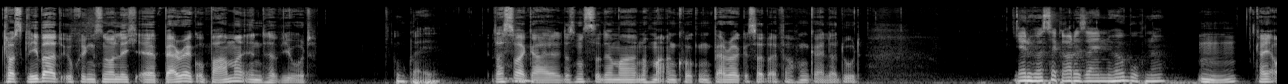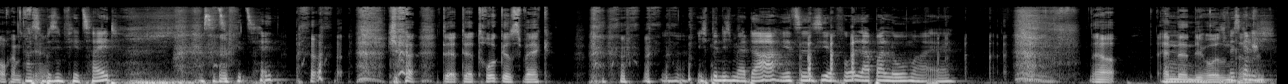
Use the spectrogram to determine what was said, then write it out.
Klaus Kleber hat übrigens neulich äh, Barack Obama interviewt. Oh, geil. Das war geil, das musst du dir mal nochmal angucken. Barack ist halt einfach ein geiler Dude. Ja, du hörst ja gerade sein Hörbuch, ne? Mhm, kann ich auch empfehlen. Hast du ein bisschen viel Zeit? Hast du zu viel Zeit? ja, der, der Druck ist weg. ich bin nicht mehr da, jetzt ist hier voll La Paloma, ey. Ja, Hände ähm, in die Hosentaschen. Ich,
